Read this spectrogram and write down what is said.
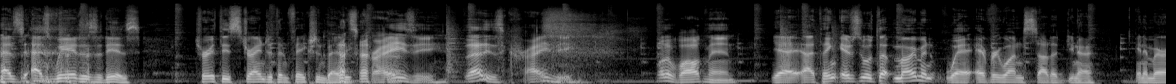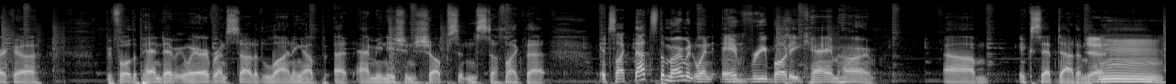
as as weird as it is, truth is stranger than fiction, baby. That's crazy. that is crazy. What a wild man. Yeah, I think it was that moment where everyone started, you know, in America before the pandemic, where everyone started lining up at ammunition shops and stuff like that. It's like that's the moment when everybody came home, um, except Adam. Yeah. Mm.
